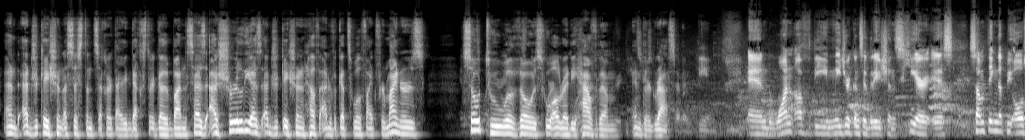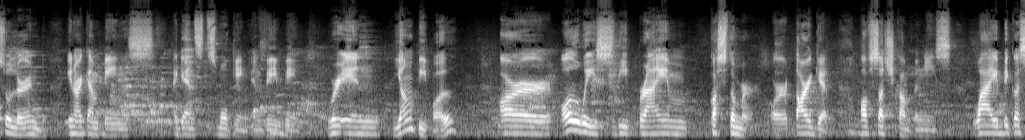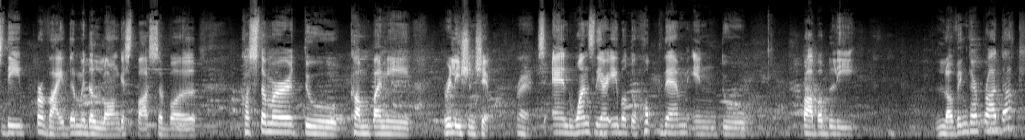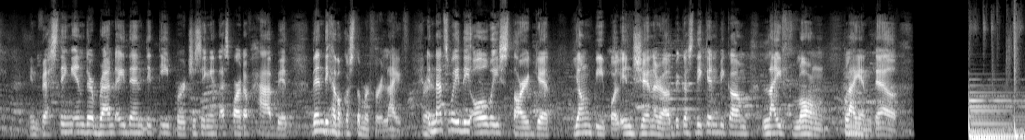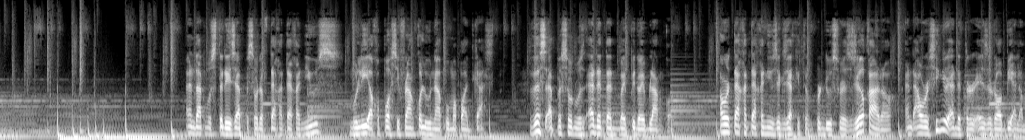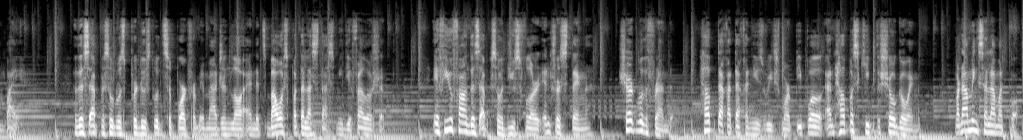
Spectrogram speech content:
And Education Assistant Secretary Dexter Galban says as surely as education and health advocates will fight for minors, so too will those who already have them in their grasp. And one of the major considerations here is something that we also learned in our campaigns against smoking and vaping, wherein young people are always the prime customer or target of such companies. Why? Because they provide them with the longest possible customer to company relationship. Right. And once they are able to hook them into probably loving their product, investing in their brand identity, purchasing it as part of habit, then they have a customer for life. Right. And that's why they always target young people in general because they can become lifelong clientele. And that was today's episode of Teka Teka News. Muli ako po si Franco Luna, Puma Podcast. This episode was edited by Pidoy Blanco. Our Teka Teka News executive producer is Jill Caro, and our senior editor is Robbie Alampay. This episode was produced with support from Imagine Law and its Bawas Patalastas Media Fellowship. If you found this episode useful or interesting, share it with a friend. Help Teka Teka News reach more people and help us keep the show going. Maraming salamat po.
